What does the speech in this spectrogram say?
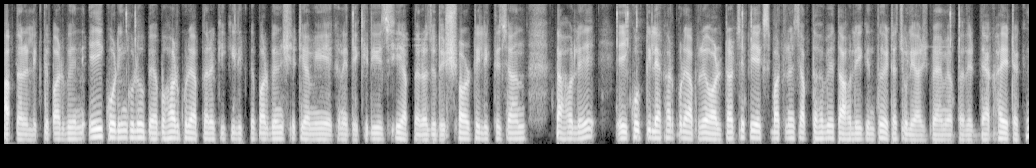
আপনারা লিখতে পারবেন। এই কোডিংগুলো ব্যবহার করে আপনারা কি কি লিখতে পারবেন সেটি আমি এখানে দেখিয়ে দিয়েছি। আপনারা যদি শর্টে লিখতে চান, তাহলে এই কোডটি লেখার পরে আপনার অল্টার চেপে এক্স বাটনে চাপতে হবে, তাহলেই কিন্তু এটা চলে আসবে। আমি আপনাদের দেখাই এটাকে।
